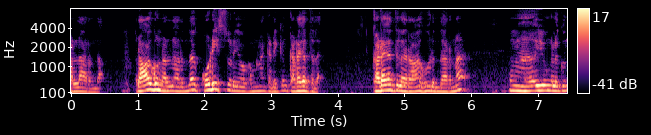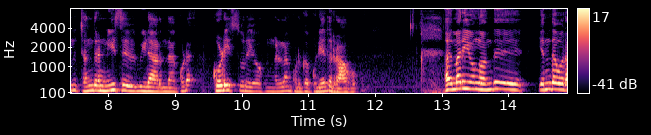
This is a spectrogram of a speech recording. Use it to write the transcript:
நல்லா இருந்தால் ராகு நல்லா இருந்தால் கோடீஸ்வர யோகம்லாம் கிடைக்கும் கடகத்தில். கடகத்தில் ராகு இருந்தாருன்னா இவங்களுக்கு வந்து சந்திரன் நீச வீடாக இருந்தால் கூட கோடீஸ்வர யோகங்கள்லாம் கொடுக்கக்கூடியது ராகு. அது மாதிரி இவங்க வந்து எந்த ஒரு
